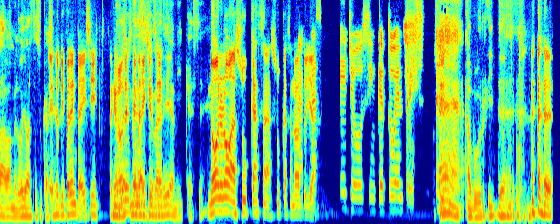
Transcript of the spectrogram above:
Va, va, me lo voy a llevar hasta su casa. Eso es diferente ahí, sí. O sea, que me no la, dejes me que la maneje llevaré a mi casa. No, no, no, a su casa, a su casa, no a la tuya. Ellos sin que tú entres. Sí. Ah, aburrida.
